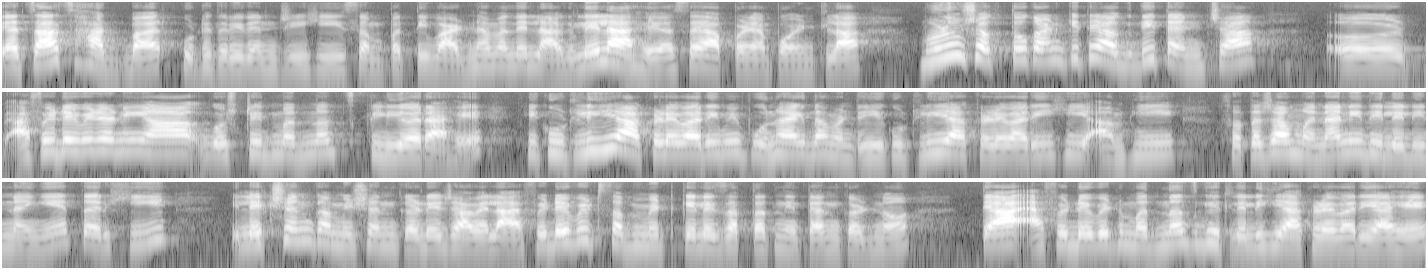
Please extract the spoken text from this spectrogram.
त्याचाच हातभार कुठेतरी त्यांची ही संपत्ती वाढण्यामध्ये लागलेला आहे असं आपण या पॉईंटला म्हणू शकतो. कारण की ते अगदी त्यांच्या ॲफिडेव्हिट आणि या गोष्टींमधनंच क्लिअर आहे. ही कुठलीही आकडेवारी मी पुन्हा एकदा म्हणते ही कुठलीही आकडेवारी ही आम्ही स्वतःच्या मनाने दिलेली नाही आहे तर ही इलेक्शन कमिशनकडे ज्यावेळेला ॲफिडेव्हिट सबमिट केले जातात नेत्यांकडनं त्या ॲफिडेव्हिटमधनंच घेतलेली ही आकडेवारी आहे.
